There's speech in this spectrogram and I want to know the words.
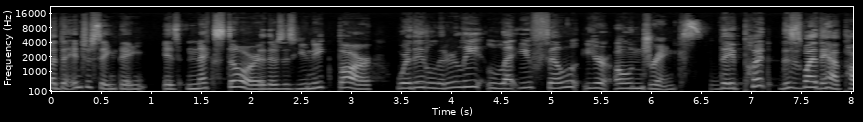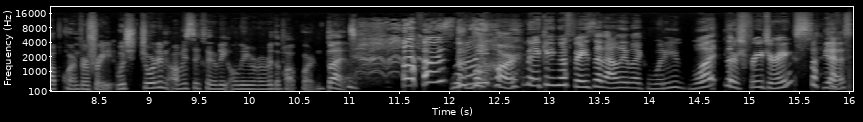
But the interesting thing is next door there's this unique bar where they literally let you fill your own drinks. They put this is why they have popcorn for free, which Jordan obviously clearly only remember the popcorn, but I was the bar making a face at Allie like, what do you, what? There's free drinks? yes,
